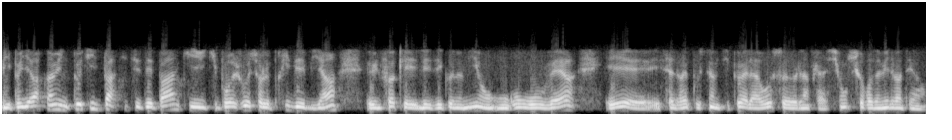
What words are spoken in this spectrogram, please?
Mais il peut y avoir quand même une petite partie de cette épargne qui, qui pourrait jouer sur le prix des biens une fois que les, économies auront rouvert, et, ça devrait pousser un petit peu à la hausse l'inflation sur 2021.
